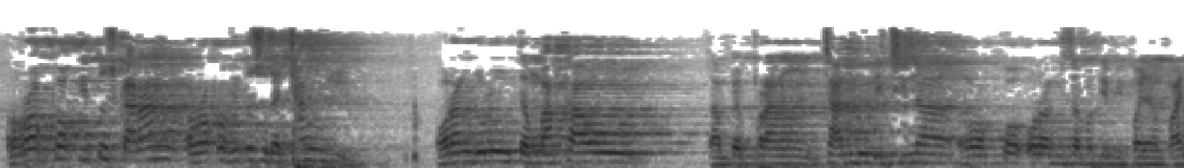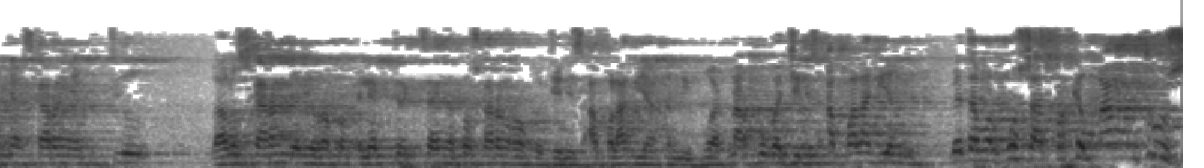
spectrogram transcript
rokok itu sekarang rokok itu sudah canggih. Orang dulu tembakau sampai perang candu di Cina, rokok orang bisa pakai pipa yang panjang, sekarang yang kecil Lalu sekarang dari rokok elektrik, saya nggak tahu sekarang rokok jenis apa lagi yang akan dibuat, narkoba jenis apa lagi yang metamorfosa, perkembangan terus.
